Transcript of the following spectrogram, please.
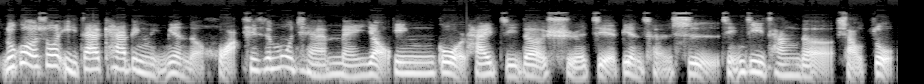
如果说已在 cabin 里面的话，其实目前没有听过台籍的学姐变成是经济舱的小座。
